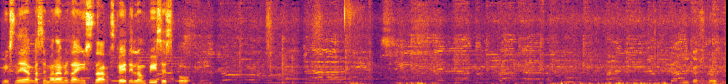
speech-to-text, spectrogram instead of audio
Mix na yan kasi marami tayong stocks kahit ilang pieces po. Gcash lobby.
